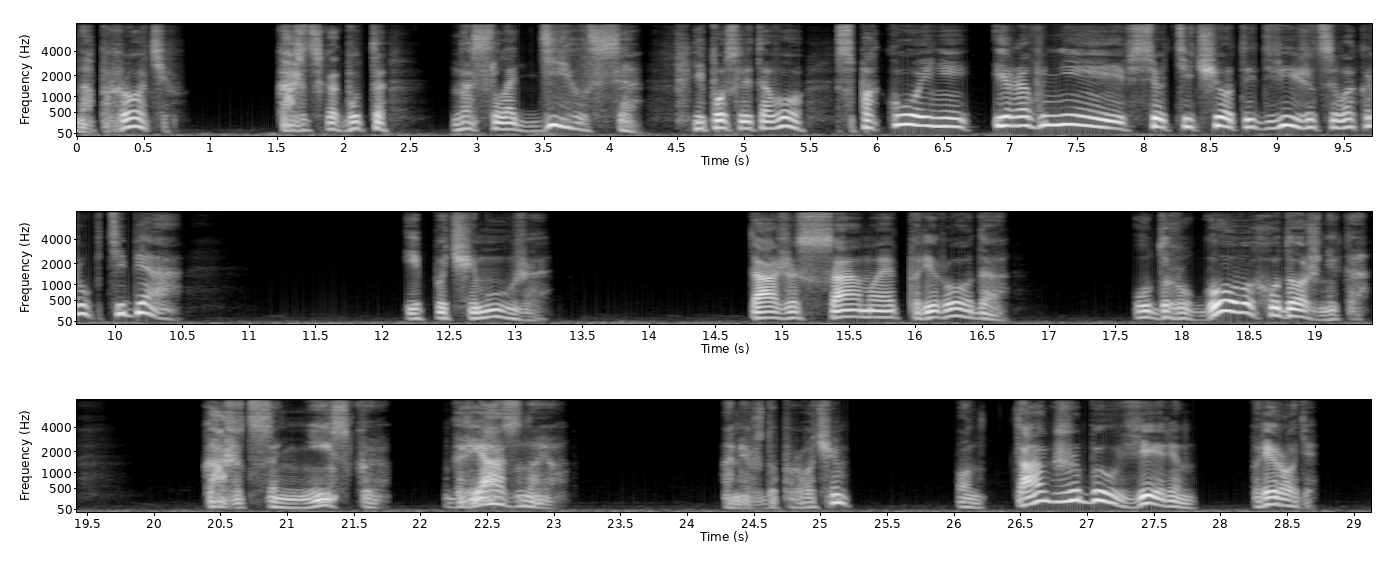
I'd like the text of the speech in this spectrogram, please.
Напротив, кажется, как будто насладился, и после того спокойнее и ровнее все течет и движется вокруг тебя. И почему же та же самая природа у другого художника кажется низкую, грязную, а между прочим, он также был верен природе.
